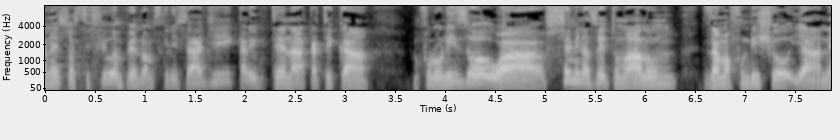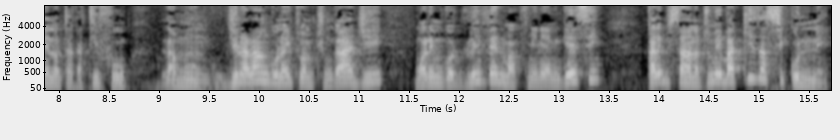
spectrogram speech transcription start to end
bwana yesu asifiwe mpendwa msikilizaji. Karibu tena katika mfululizo wa semina zetu maalum za mafundisho ya neno takatifu la mungu. Jina langu naitwa mchungaji mwalimu godliven maximilian gesi karibu sana. Tumebakiza siku nne.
